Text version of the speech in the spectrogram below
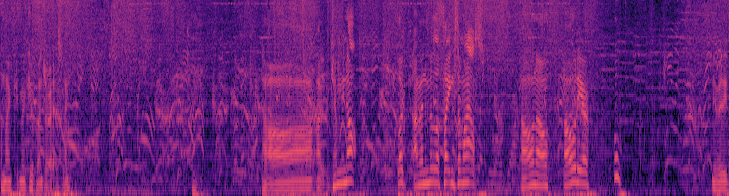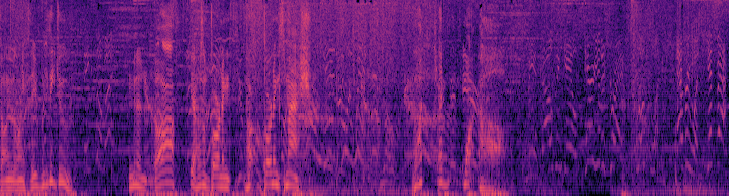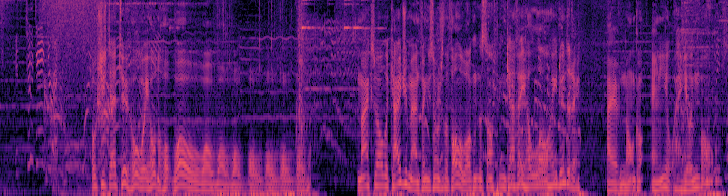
Oh, my, my coupon's alright, that's fine. Oh, can we not? Look, I'm in the middle of fighting someone else. Oh no. Oh dear. Ooh. They really value life. They really do. I'm gonna. Ah! Yeah, have some burning, burning smash. What? What? Oh. Oh, she's dead too. Oh, wait, hold on. Whoa, whoa, whoa, whoa, whoa, whoa, whoa, whoa. Maxwell the Kaiju Man, thank you so much for the follow. Welcome to the Soft Bean Cafe. Hello, how you doing today? I have not got any healing balls.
